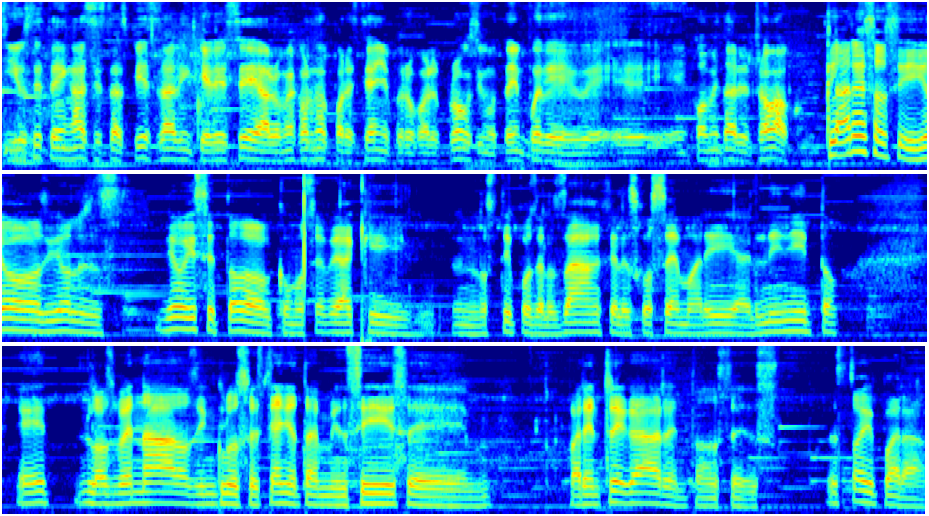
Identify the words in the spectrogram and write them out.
Si usted tenga estas piezas, alguien que desee, a lo mejor no para este año, pero para el próximo, también puede eh, eh, encomendar el trabajo. Claro, eso sí, yo, yo, les, yo hice todo como se ve aquí en los tipos de los ángeles, José María, el niñito, eh, los venados, incluso este año también sí hice para entregar, entonces estoy para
